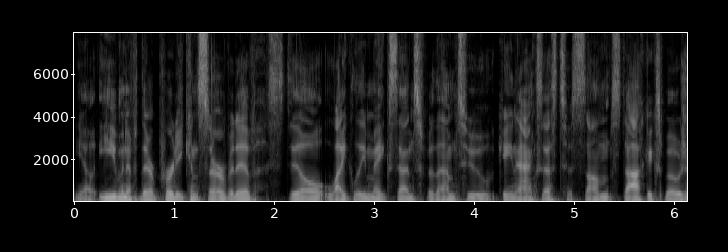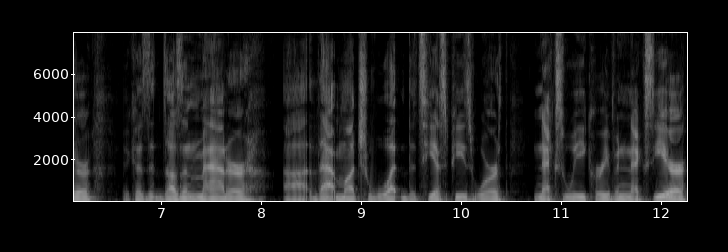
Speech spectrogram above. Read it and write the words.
you know, even if they're pretty conservative, still likely makes sense for them to gain access to some stock exposure because it doesn't matter uh, that much what the TSP is worth next week or even next year.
